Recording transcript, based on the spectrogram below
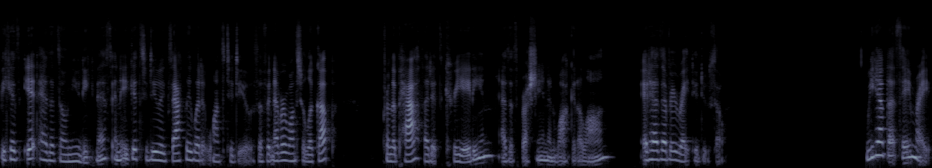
because it has its own uniqueness and it gets to do exactly what it wants to do. So if it never wants to look up from the path that it's creating as it's brushing and walking along, it has every right to do so. We have that same right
